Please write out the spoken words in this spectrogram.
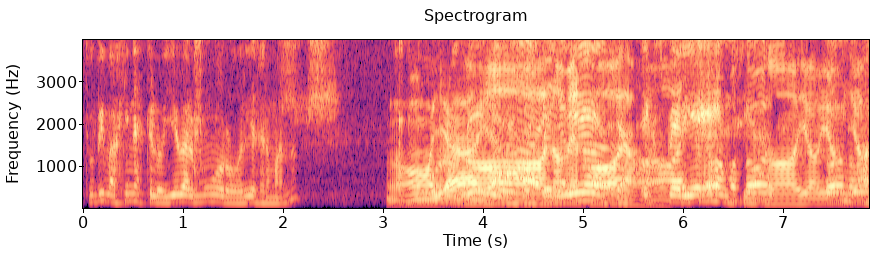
¿Tú te imaginas que lo lleve al Mudo Rodríguez, hermano? No, ya, ya, no, experiencia, experiencia. No, yo, yo, yo,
